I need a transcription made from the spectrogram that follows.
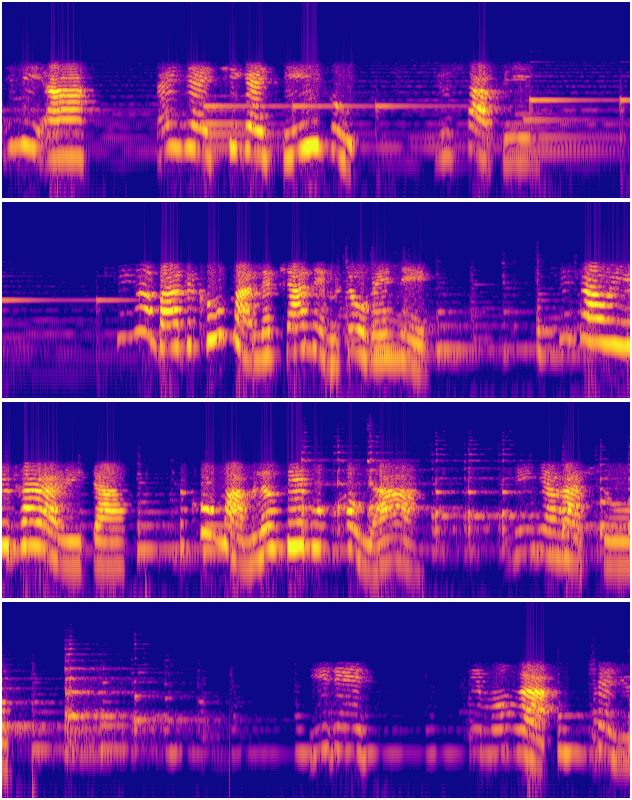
မိမိအားတိုက်ရိုက်ထိခိုက်သည်ဟုယူဆပြီးရှင်ကဘာတစ်ခုမှလက်ဖြားနဲ့မတို့ဘဲနဲ့ရှင်သာဝင်ယူထားတာတွေတောင်းတစ်ခုမှမလုပ်သေးဘူးဟုတ်လားဒီညကဆိုဒီဒီဒီမုန်းကချက်၍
